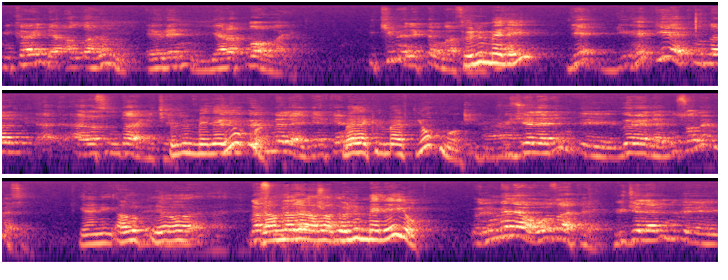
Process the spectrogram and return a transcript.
Mikail de Allah'ın evrenin yaratma olayı. İki melekten bahsediyor. Ölüm meleği, Diye, hep diğer bunların arasında geçer. ölüm meleği yok mu? Ölüm meleği derken Melekül Mevt yok mu? hücrelerin e, görevlerinin sona ermesi. Yani alıp e, o Nasıl canları alan ölüm meleği yok. Ölüm meleği o zaten. Hücrelerin e,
